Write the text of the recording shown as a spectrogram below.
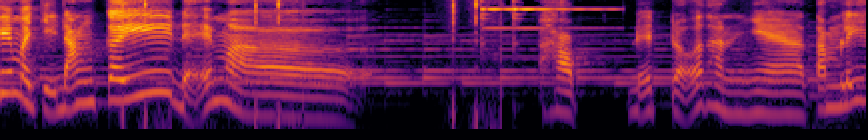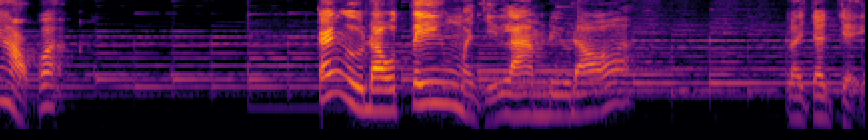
khi mà chị đăng ký để mà học, để trở thành nhà tâm lý học á, cái người đầu tiên mà chị làm điều đó là cho chị.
